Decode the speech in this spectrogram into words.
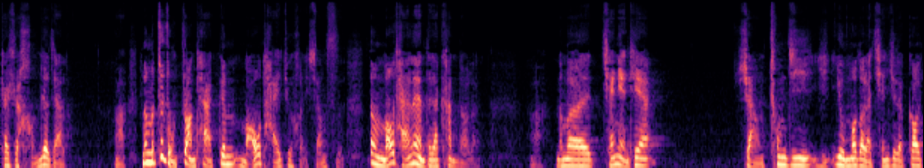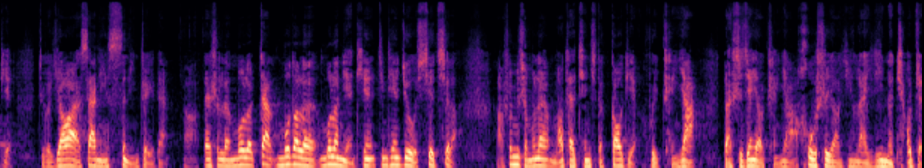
开始横着在了，啊，那么这种状态跟茅台就很相似。那么茅台呢，大家看到了，啊，那么前两天想冲击又摸到了前期的高点，这个幺二三零四零这一带啊，但是呢摸了站摸到了摸了两天，今天就泄气了，啊，说明什么呢？茅台前期的高点会承压。短时间要承压，后市要迎来一定的调整，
